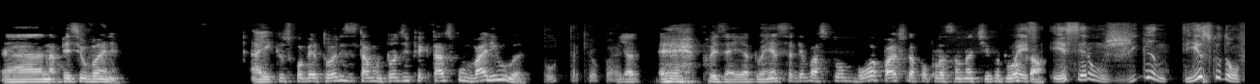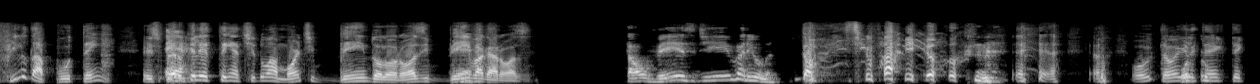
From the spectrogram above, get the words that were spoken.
uh, na Pensilvânia. Aí que os cobertores estavam todos infectados com varíola. Puta que pariu. É, pois é, e a doença devastou boa parte da população nativa do Mas local. Esse era um gigantesco de um filho da puta, hein? Eu espero é. que ele tenha tido uma morte bem dolorosa e bem é. vagarosa. Talvez de varíola. Talvez de varíola. Ou então outro... ele tenha que ter,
